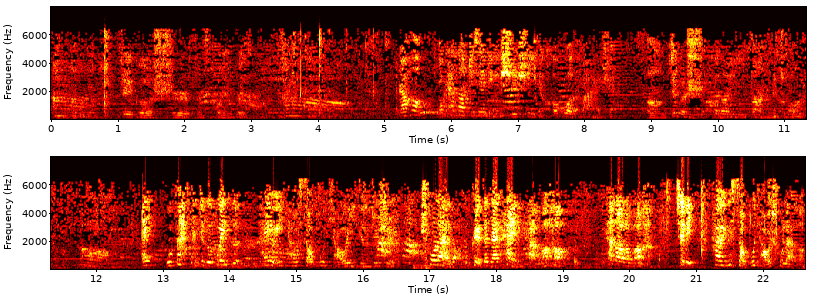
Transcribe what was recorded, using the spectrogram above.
的。啊。然后呢，这个是粉丝后援会送的。哦。这些零食是已经喝过的吗？还是？嗯，这个是喝到一半还没喝完。哦。哎，我发现这个柜子还有一条小布条已经就是出来了，我给大家看一看啊，看到了吗？这里还有一个小布条出来了，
